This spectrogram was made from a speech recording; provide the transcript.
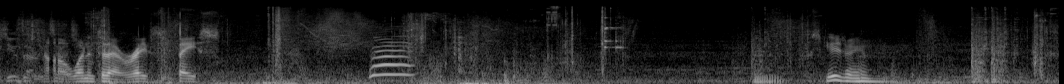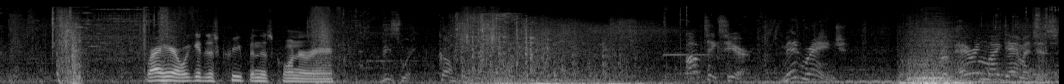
Shields Oh, it went into that Wraith's face. Excuse me. Right here. We can just creep in this corner right here. This way. Come. Optics here. Mid-range. Repairing my damages.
